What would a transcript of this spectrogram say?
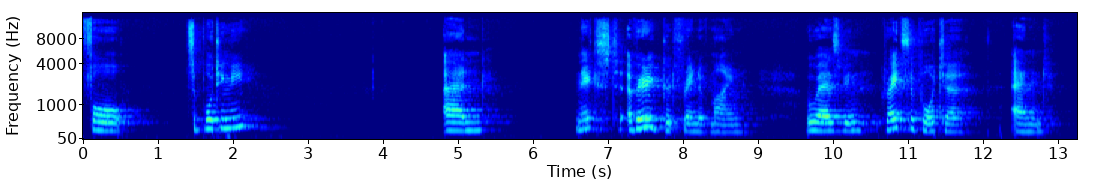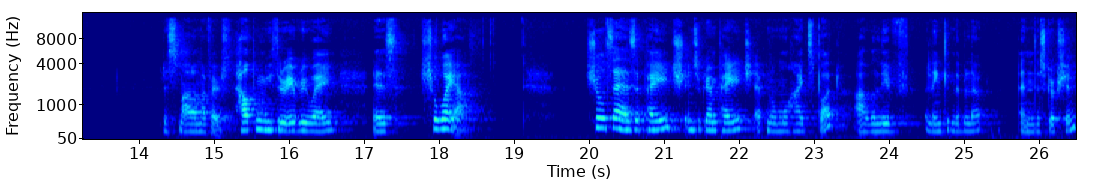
for supporting me and next, a very good friend of mine who has been great supporter and a smile on my face, helping me through every way is Shoya. She also has a page, Instagram page, Abnormal Heights Pod. I will leave a link in the below in the description.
